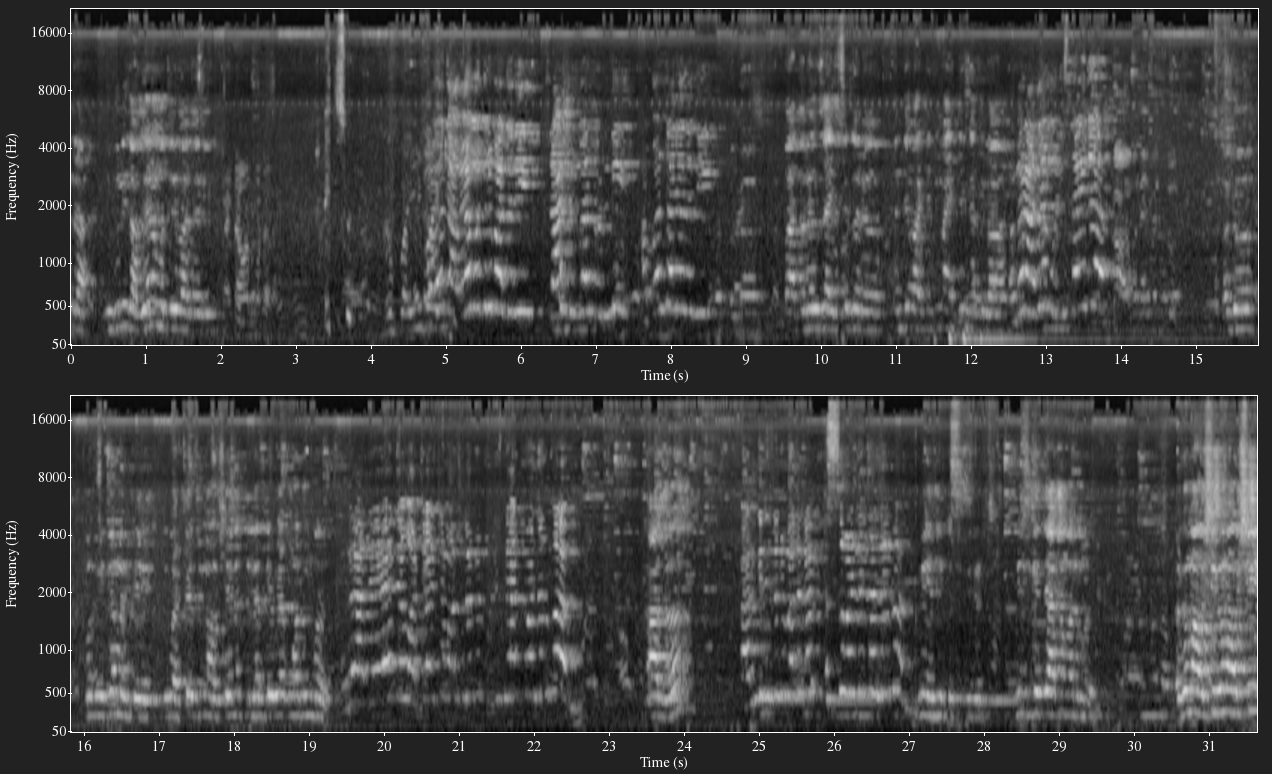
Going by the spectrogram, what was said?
तिला ना मधुरी बाजारात जायचं घर वाटेची माहिती का मी काय म्हणते मावशी आहे ना तिला ते बॅग मारून बघ. आलं कारण घेते आता मला बघ अगं मावशी ग मावशी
